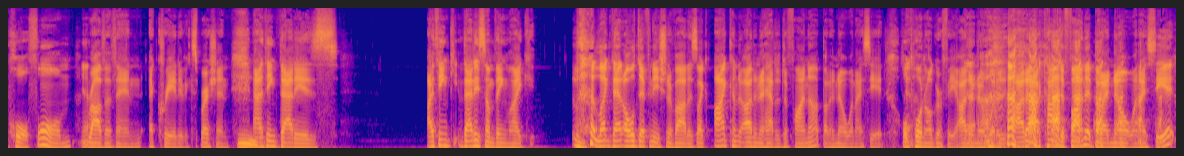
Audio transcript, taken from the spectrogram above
poor form Yeah. rather than a creative expression? Mm. And I think that is, I think that is something like. like that old definition of art is like I can I don't know how to define art, but I know when I see it. Or pornography, I don't know what it, I, don't- I can't define it, but I know it when I see it.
